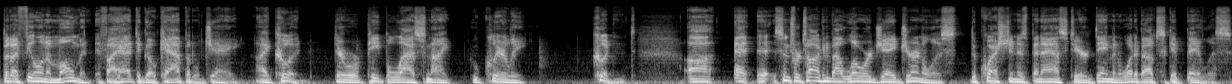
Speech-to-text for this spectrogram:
But I feel in a moment, if I had to go capital J, I could. There were people last night who clearly couldn't. Uh, since we're talking about lower J journalists, the question has been asked here Damon, what about Skip Bayless?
